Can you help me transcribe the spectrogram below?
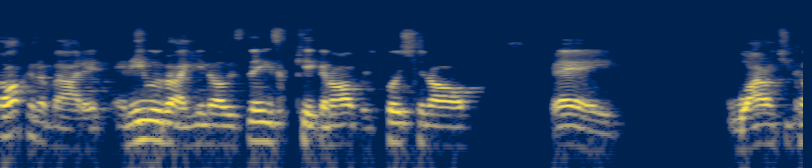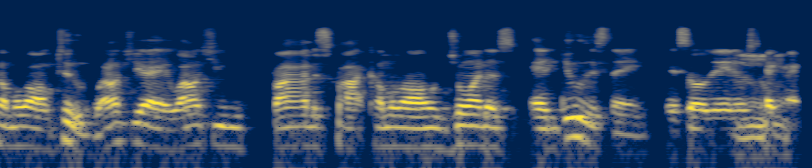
talking about it. And he was like, you know, this thing's kicking off, it's pushing off. Hey, why don't you come along too? Why don't you? Hey, why don't you find a spot, come along, join us, and do this thing? And so then it was mm-hmm. like,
